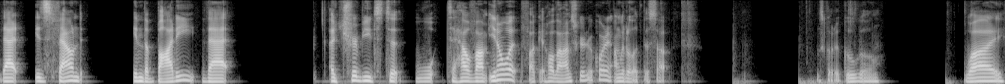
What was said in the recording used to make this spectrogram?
that is found in the body that attributes to to how vom you know what? Fuck it. Hold on. I'm screen recording. I'm gonna look this up. Let's go to google. Why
